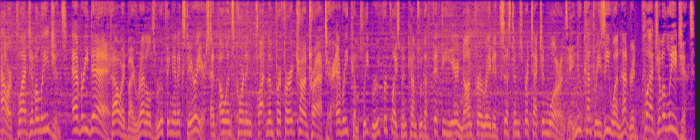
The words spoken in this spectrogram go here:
Our Pledge of Allegiance every day. Powered by Reynolds Roofing and Exteriors, and Owens Corning Platinum Preferred Contractor. Every complete roof replacement comes with a 50 year non prorated systems protection warranty. New Country Z100 Pledge of Allegiance.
